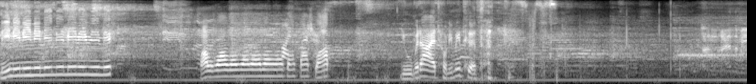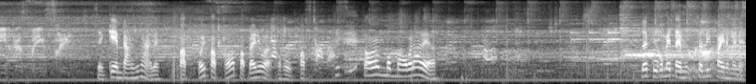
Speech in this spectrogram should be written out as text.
นีหนีหนีหนีหนีหนีหนีหนีหนีหนี ว้าวว้าวว้าวว้าวว้าวว้าวว้าวว้าวว้าวว้าวอยู่ไม่ได้แถวนี้ไม่เถื่อนสัตว์เสียงเกมดังที่หายเลย ปรับเอ้ยปรับอ๋อปรับได้นี่หว่าโอ้โหปรับ can stop us. ตอนเมาไม่ได้เลยเหรอเลือดกูก็ไม่เต็มจะรีบไปทำไมเนี่ย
